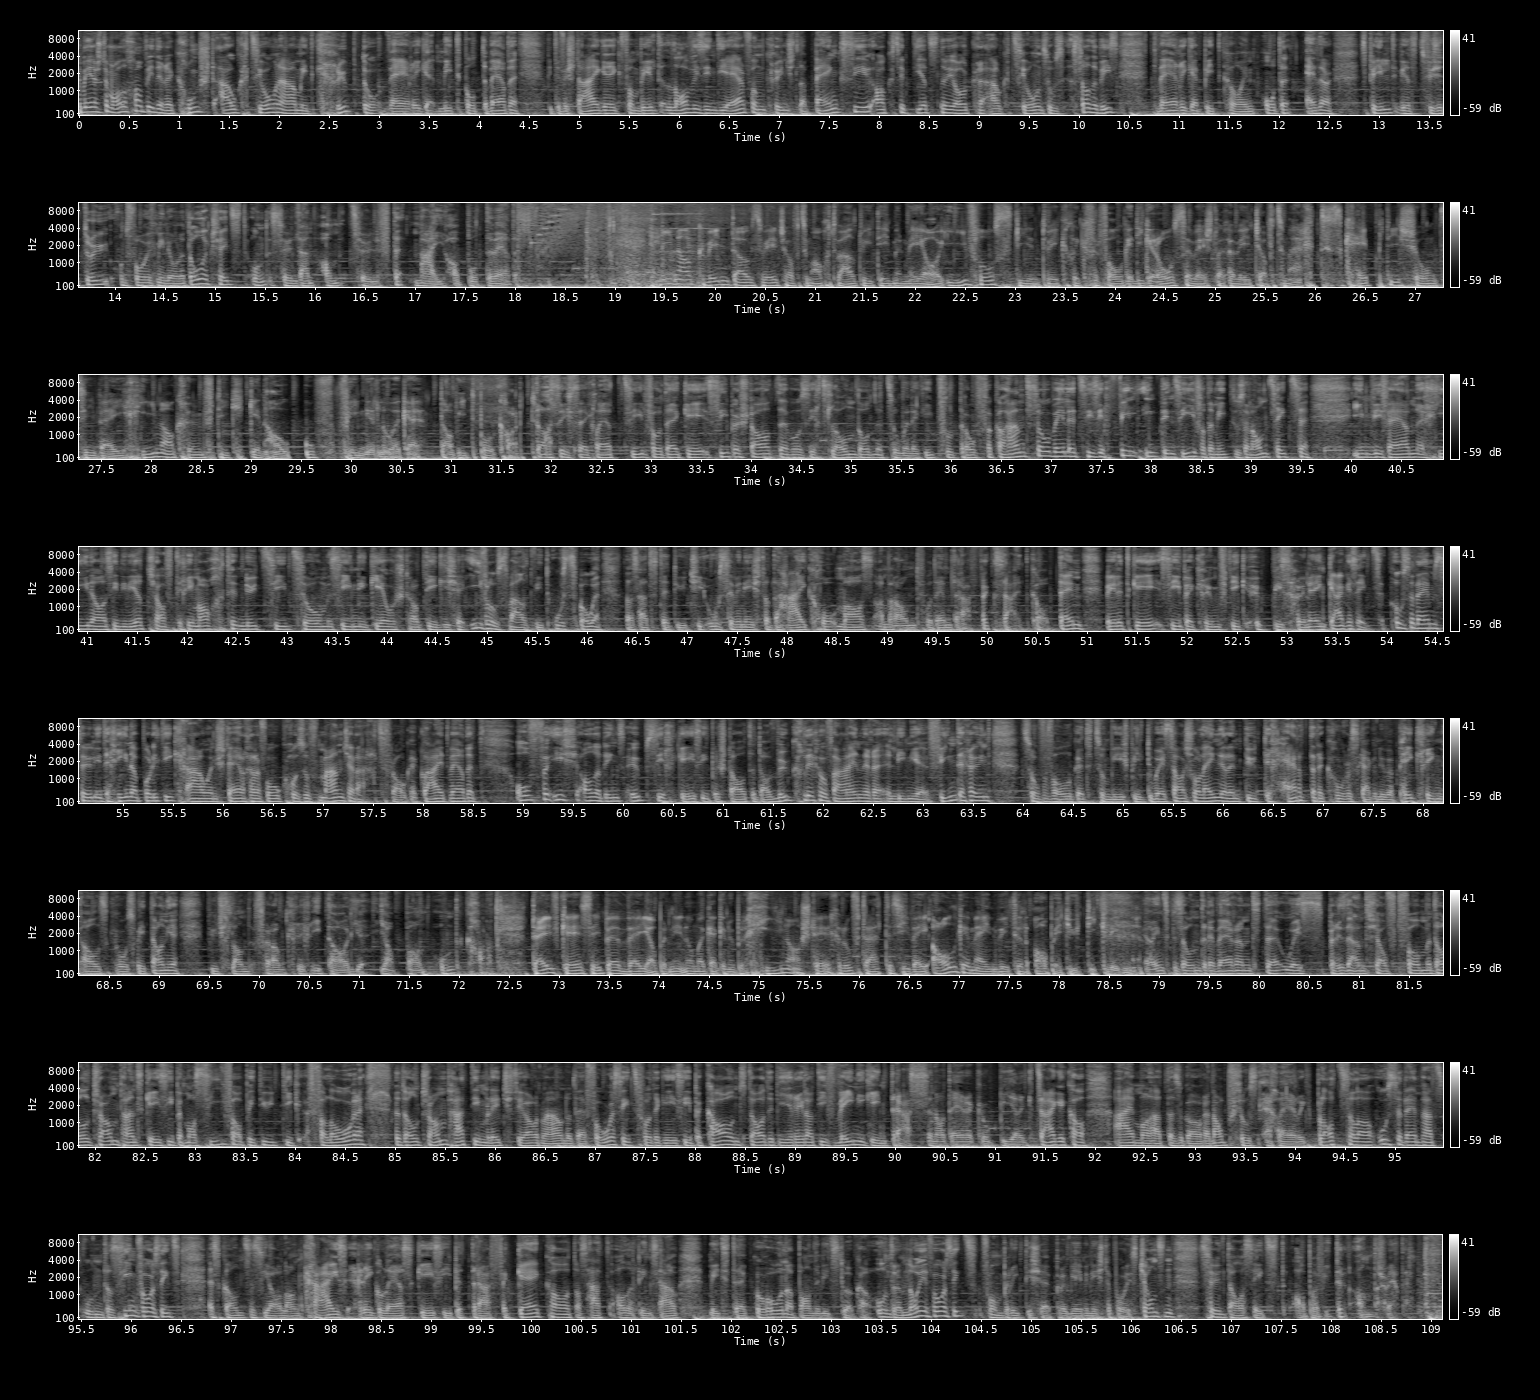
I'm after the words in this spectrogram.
Zum ersten Mal kann bei einer Kunstauktion auch mit Kryptowährungen mitgeboten werden. Bei der Versteigerung vom Bild Love is in the Air vom Künstler Banksy akzeptiert das New Yorker Auktionshaus Sotheby's die Währungen Bitcoin oder Ether. Das Bild wird zwischen 3 und 5 Millionen Dollar geschätzt und soll dann am 12. Mai angeboten werden. China gewinnt als Wirtschaftsmacht weltweit immer mehr an Einfluss. Die Entwicklung verfolgen die grossen westlichen Wirtschaftsmächte skeptisch und sie wollen China künftig genau auf die Finger schauen. David Burkhardt. Das ist das erklärte Ziel der G7-Staaten, die sich in London zu einem Gipfel getroffen haben. So wollen sie sich viel intensiver damit auseinandersetzen, inwiefern China seine wirtschaftliche Macht nützt, um seinen geostrategischen Einfluss weltweit auszubauen. Das hat der deutsche Außenminister Heiko Maas am Rand von dem Treffen gesagt. Dem will die G7 künftig etwas entgegensetzen Außerdem soll in der China-Politik auch ein stärkerer Fokus auf Menschenrechtsfragen gelegt werden. Offen ist allerdings, ob sich G7-Staaten da wirklich auf einer Linie finden können. So verfolgen zum Beispiel die USA schon länger einen deutlich härteren Kurs gegenüber Peking als Großbritannien, Deutschland, Frankreich, Italien, Japan und Kanada. Dave G7 will aber nicht nur gegenüber China stärker auftreten, sie wollen allgemein wieder an Bedeutung gewinnen. Ja, insbesondere während der US-Präsidentschaft von Donald Trump haben die G7 massiv an Bedeutung verloren. Donald Trump hat im letzten Jahr auch noch den Vorsitz von der G7 gehabt und da dabei relativ wenig Interessen an dieser Gruppierung gezeigt. Einmal hat er sogar eine Abschlusserklärung platzen lassen. Außerdem hat es unter seinem Vorsitz ein ganzes Jahr lang kein reguläres G7-Treffen gegeben. Das hat allerdings auch mit der Corona-Pandemie zu tun gehabt. Unter dem neuen Vorsitz vom britischen Premierminister Boris Johnson soll das jetzt aber wieder anders werden.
